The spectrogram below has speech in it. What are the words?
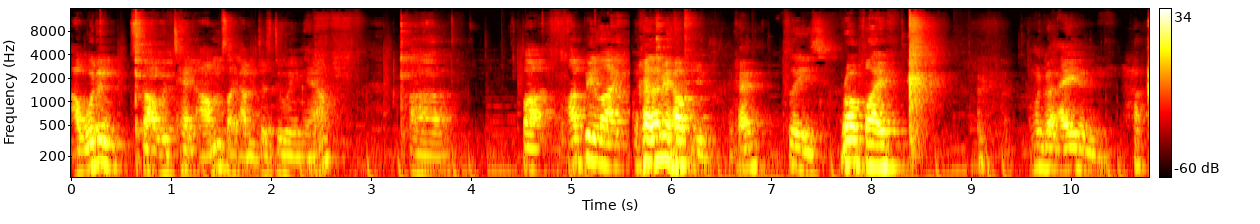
I wouldn't start with ten ums like I'm just doing now. Uh, but I'd be like, Okay, let me help you. Okay, please. role play. Oh my god, Aiden.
